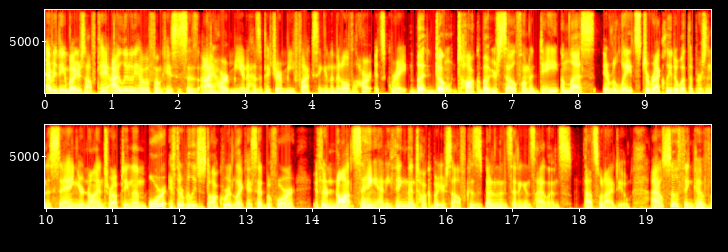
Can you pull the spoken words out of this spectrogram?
everything about yourself. Okay, I literally have a phone case that says I heart me and it has a picture of me flexing in the middle of the heart. It's great. But don't talk about yourself on a date unless it relates directly to what the person is saying. You're not interrupting them. Or if they're really just awkward, like I said before, if they're not saying anything, then talk about yourself because it's better than sitting in silence. That's what I do. I also think of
